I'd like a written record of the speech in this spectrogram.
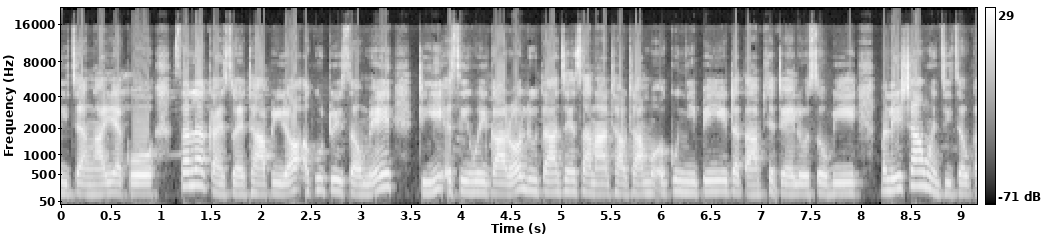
ညီချက်9ရပ်ကိုဆက်လက်ကင်ဆွဲထားပြီးတော့အခုတွေ့ဆုံမယ်ဒီအစည်းအဝေးကတော့လူသားချင်းစာနာထောက်ထားမှုအကူအညီပေးရေးတက်တာဖြစ်တယ်လို့ဆိုပြီးမလေးရှားဝန်ကြီးချုပ်က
